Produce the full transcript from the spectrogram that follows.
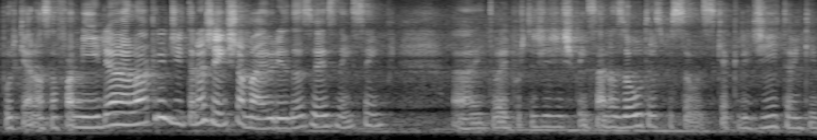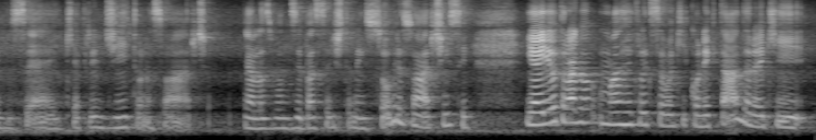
Porque a nossa família, ela acredita na gente, na maioria das vezes, nem sempre. Ah, então é importante a gente pensar nas outras pessoas que acreditam em quem você é e que acreditam na sua arte. Elas vão dizer bastante também sobre a sua arte em si. E aí eu trago uma reflexão aqui conectada, né? Que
